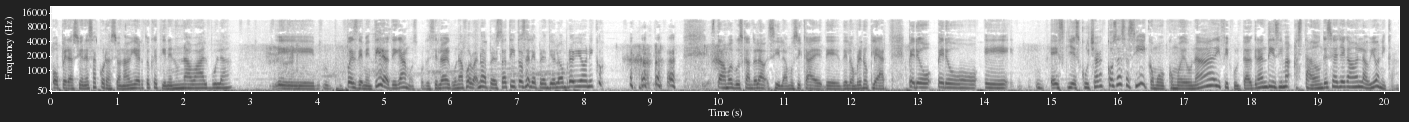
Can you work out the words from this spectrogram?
operaciones a corazón abierto, que tienen una válvula, eh, pues de mentiras, digamos, por decirlo de alguna forma. No, pero esto a Tito se le prendió el hombre biónico. Estábamos buscando la, sí, la música de- de- del hombre nuclear, pero, pero eh, y escucha cosas así, como, como de una dificultad grandísima. ¿Hasta dónde se ha llegado en la biónica?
